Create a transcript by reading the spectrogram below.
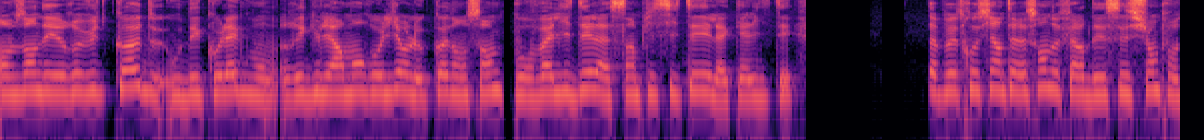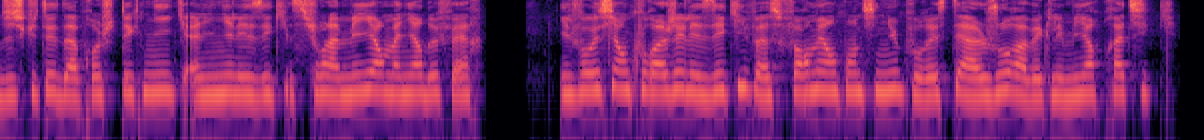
En faisant des revues de code où des collègues vont régulièrement relire le code ensemble pour valider la simplicité et la qualité. Ça peut être aussi intéressant de faire des sessions pour discuter d'approches techniques, aligner les équipes sur la meilleure manière de faire. Il faut aussi encourager les équipes à se former en continu pour rester à jour avec les meilleures pratiques.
